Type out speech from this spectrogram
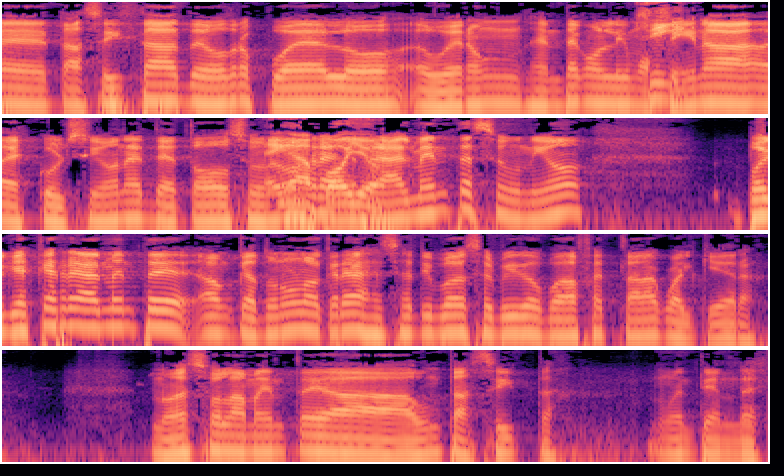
ahora. eh, taxistas de otros pueblos, hubieron gente con limusina, excursiones de todo. Se unió En apoyo. realmente se unió. Porque es que realmente, aunque tú no lo creas, ese tipo de servicio puede afectar a cualquiera. No es solamente a un taxista. ¿No entiendes?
